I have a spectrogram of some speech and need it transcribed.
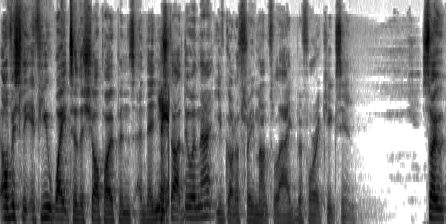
Obviously, if you wait till the shop opens and then you start doing that, you've got a three month lag before it kicks in. So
